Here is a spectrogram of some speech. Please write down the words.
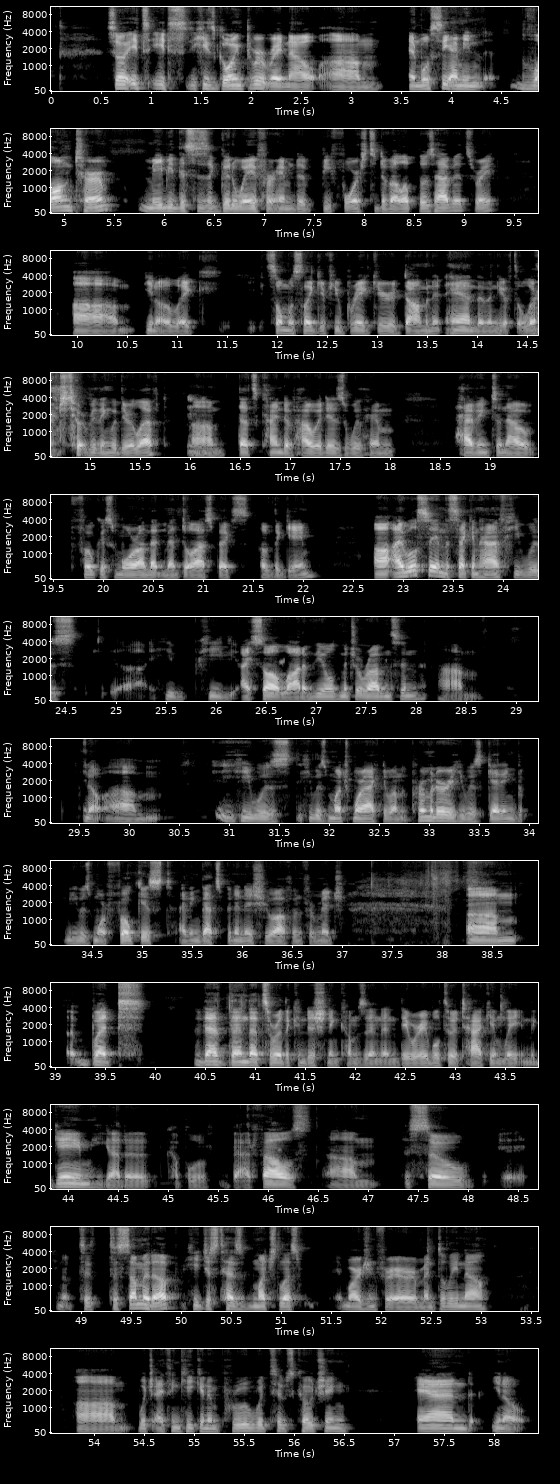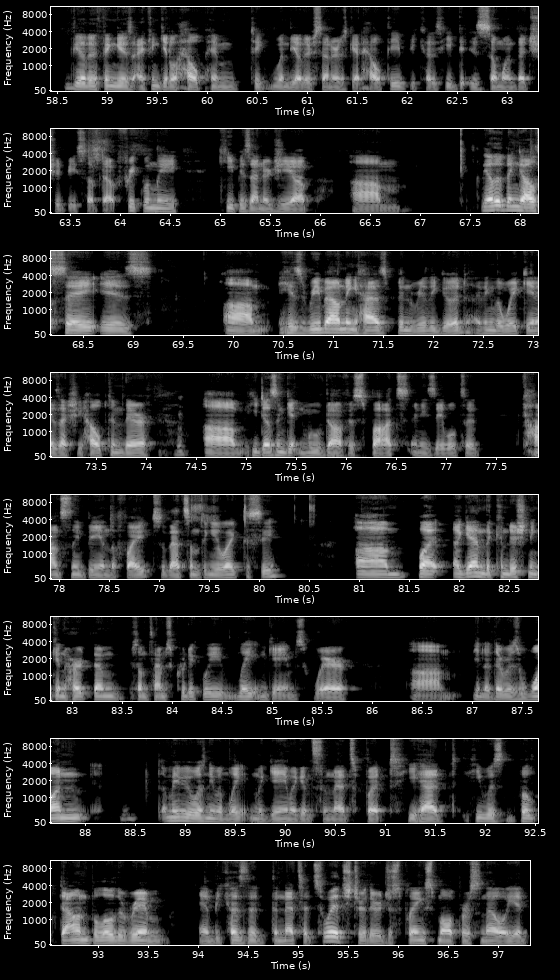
so it's it's he's going through it right now, um, and we'll see. I mean, long term, maybe this is a good way for him to be forced to develop those habits, right? Um, you know, like it's almost like if you break your dominant hand and then you have to learn to do everything with your left. Mm-hmm. Um, that's kind of how it is with him having to now focus more on that mental aspects of the game. Uh, I will say in the second half, he was uh, he he. I saw a lot of the old Mitchell Robinson. Um, you know, um, he was he was much more active on the perimeter. He was getting he was more focused. I think that's been an issue often for Mitch. Um, but that then that's where the conditioning comes in, and they were able to attack him late in the game. He got a couple of bad fouls. Um, so, you know, to to sum it up, he just has much less margin for error mentally now, um, which I think he can improve with Tibbs coaching. And you know, the other thing is, I think it'll help him to when the other centers get healthy because he is someone that should be subbed out frequently, keep his energy up. Um, the other thing I'll say is um, his rebounding has been really good. I think the weight gain has actually helped him there. Mm-hmm. Um, he doesn't get moved off his spots, and he's able to constantly be in the fight. So that's something you like to see. Um, but again, the conditioning can hurt them sometimes critically late in games where, um, you know, there was one maybe it wasn't even late in the game against the Nets, but he had he was down below the rim, and because the the Nets had switched or they were just playing small personnel, he had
